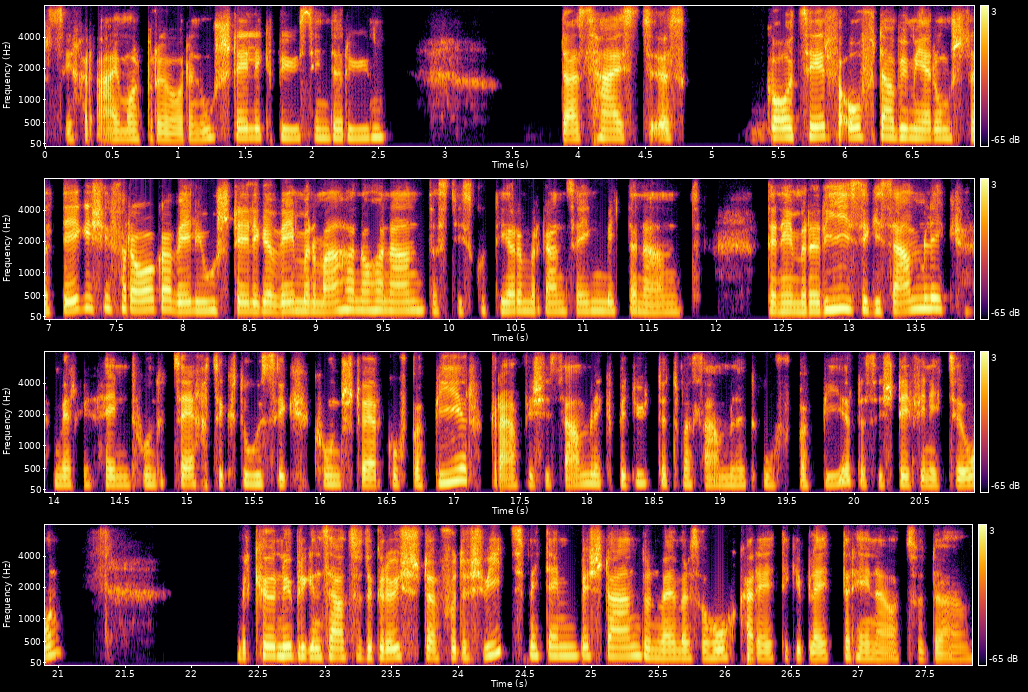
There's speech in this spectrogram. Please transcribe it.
sicher einmal pro Jahr eine Ausstellung bei uns in den Räumen. Das heißt, es geht sehr oft auch bei mir um strategische Fragen, welche Ausstellungen wollen wir machen nacheinander, das diskutieren wir ganz eng miteinander. Dann haben wir eine riesige Sammlung. Wir haben 160.000 Kunstwerke auf Papier. Grafische Sammlung bedeutet, man sammelt auf Papier. Das ist Definition. Wir gehören übrigens auch zu den grössten von der Schweiz mit dem Bestand. Und wenn wir so hochkarätige Blätter haben, auch zu der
